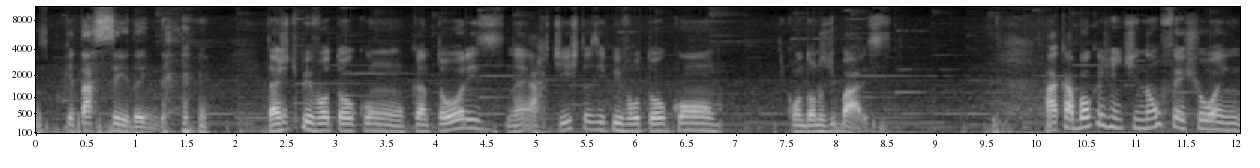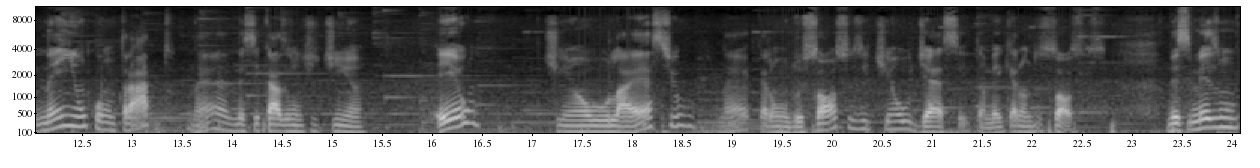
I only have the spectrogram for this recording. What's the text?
Isso porque tá cedo ainda. Então a gente pivotou com cantores, né, artistas e pivotou com, com donos de bares. Acabou que a gente não fechou em nenhum contrato, né? Nesse caso a gente tinha eu, tinha o Laércio, né, que era um dos sócios, e tinha o Jesse também, que era um dos sócios. Nesse mesmo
